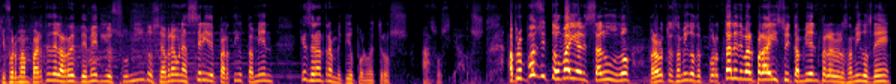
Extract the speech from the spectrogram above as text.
que forman parte de la red de medios unidos y habrá una serie de partidos también que serán transmitidos por nuestros asociados. A propósito, vaya el saludo para nuestros amigos de Portales de Valparaíso y también para los amigos de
